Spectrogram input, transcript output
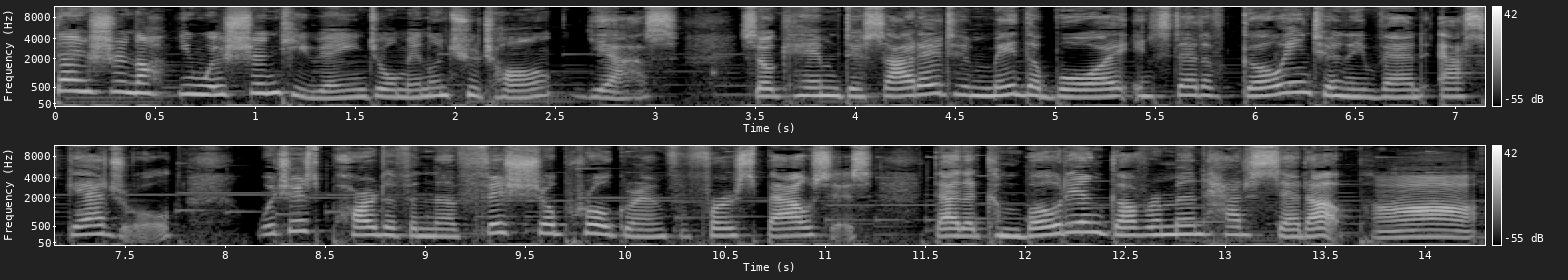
但是呢，因为身体原因就没能去成。Yes, so Kim decided to meet the boy instead of going to an event as scheduled which is part of an official program for first spouses that the Cambodian government had set up. 啊，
